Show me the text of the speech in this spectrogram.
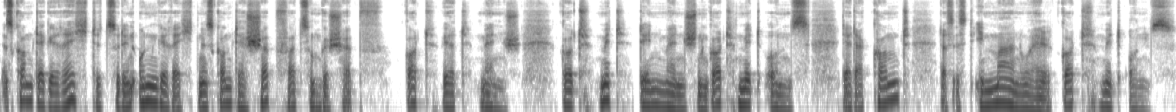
Es kommt der Gerechte zu den Ungerechten, es kommt der Schöpfer zum Geschöpf. Gott wird Mensch, Gott mit den Menschen, Gott mit uns. Der da kommt, das ist Immanuel, Gott mit uns.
